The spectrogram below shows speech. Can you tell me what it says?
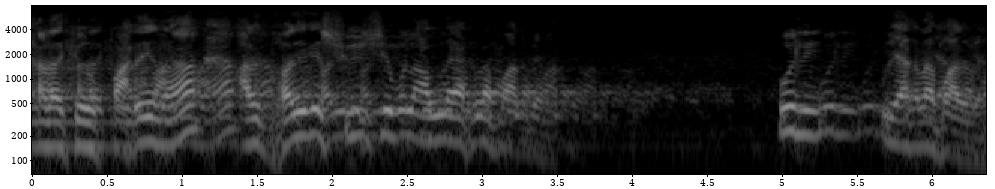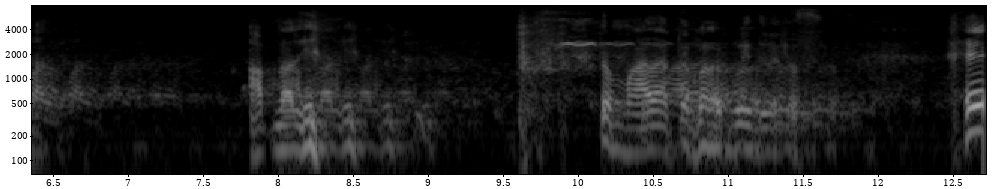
ছাড়া কেউ পারে না। আর ঘরে গিয়ে শুয়ে শুয়ে বলে, আল্লাহ একলা পারবে না। বুঝলি? ওই একলা পারবে না। আপনারই মারাতে পারে বুঝতে পেরেছে হে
